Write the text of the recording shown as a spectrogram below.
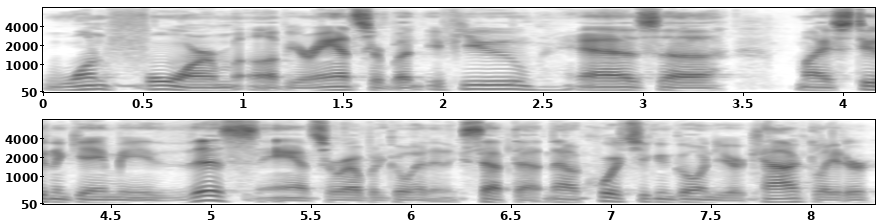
one form of your answer. But if you, as uh, my student gave me this answer, I would go ahead and accept that. Now, of course, you can go into your calculator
